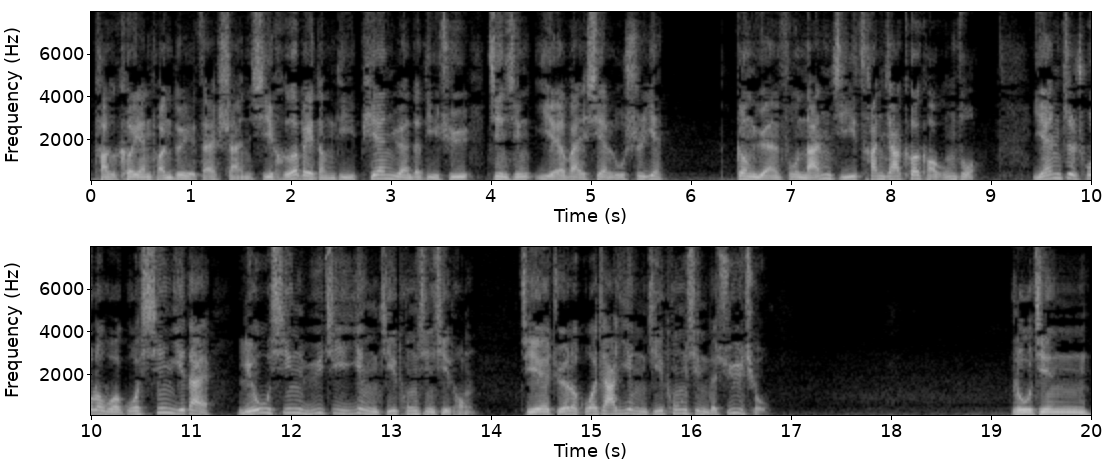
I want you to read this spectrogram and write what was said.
他和科研团队在陕西、河北等地偏远的地区进行野外线路试验，更远赴南极参加科考工作，研制出了我国新一代流星鱼际应急通信系统，解决了国家应急通信的需求。如今，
